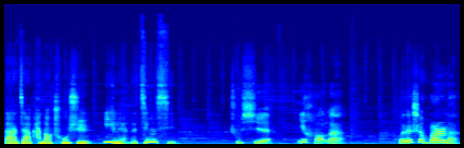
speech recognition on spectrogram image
大家看到初旭，一脸的惊喜：“初旭，你好了，回来上班了。”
